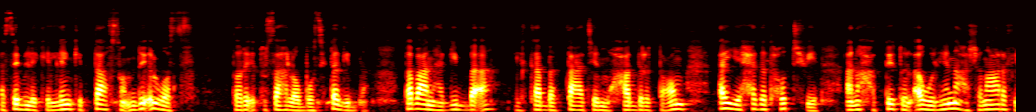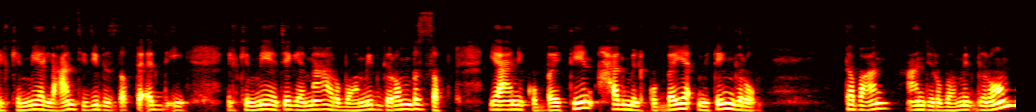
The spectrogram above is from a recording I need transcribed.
هسيبلك اللينك بتاعه في صندوق الوصف. طريقته سهلة وبسيطة جدا. طبعا هجيب بقى الكبة بتاعتي المحضر الطعام أي حاجة تحطي فيها. أنا حطيته الأول هنا عشان أعرف الكمية اللي عندي دي بالظبط قد إيه. الكمية دي يا جماعة 400 جرام بالظبط يعني كوبايتين حجم الكوباية 200 جرام. طبعا عندي 400 جرام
